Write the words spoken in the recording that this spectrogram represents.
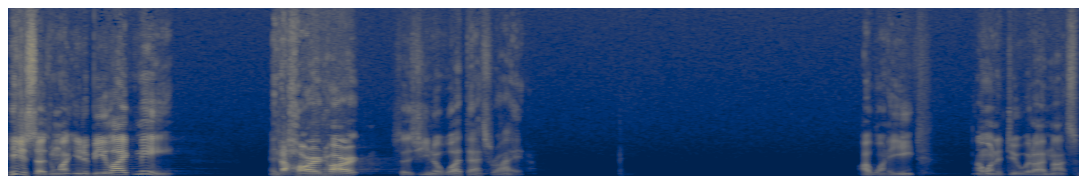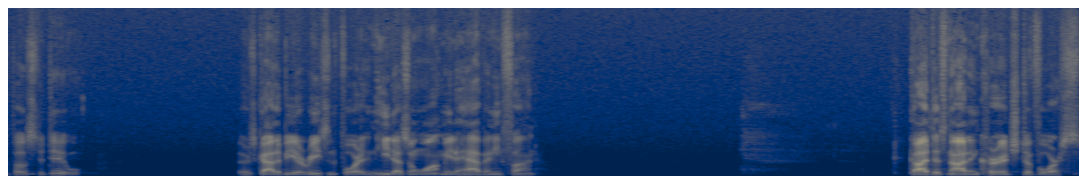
He just doesn't want you to be like me. And the hard heart says, you know what? That's right. I want to eat. I want to do what I'm not supposed to do. There's got to be a reason for it, and He doesn't want me to have any fun. God does not encourage divorce.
